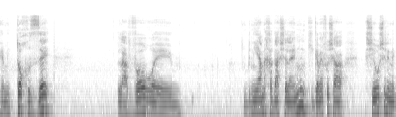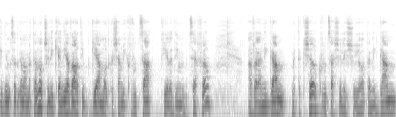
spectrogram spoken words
ומתוך זה לעבור אה, בנייה מחדש של האמון, כי גם איפה שהשיעור שלי נגיד נמצאת גם המתנות שלי, כי אני עברתי פגיעה מאוד קשה מקבוצת ילדים בבית ספר, אבל אני גם מתקשר קבוצה של ישויות, אני גם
